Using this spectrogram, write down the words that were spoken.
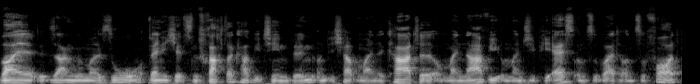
Weil, sagen wir mal so, wenn ich jetzt ein Frachterkapitän bin und ich habe meine Karte und mein Navi und mein GPS und so weiter und so fort,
